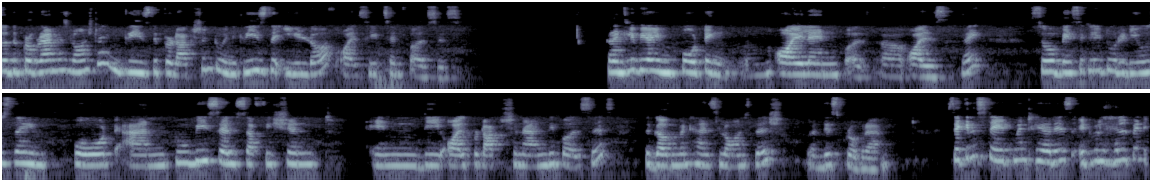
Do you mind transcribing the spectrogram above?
so the program is launched to increase the production, to increase the yield of oil seeds and pulses. Currently we are importing oil and uh, oils, right? So basically to reduce the import and to be self-sufficient in the oil production and the pulses, the government has launched this, this program. Second statement here is it will help in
